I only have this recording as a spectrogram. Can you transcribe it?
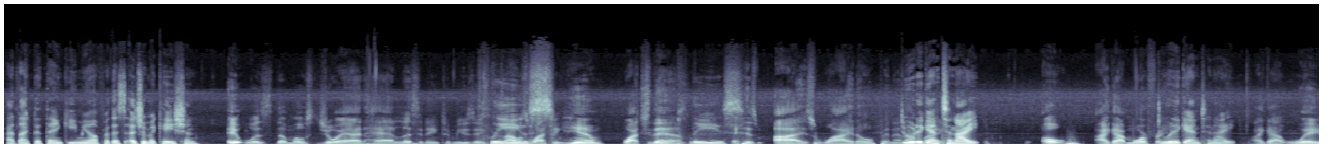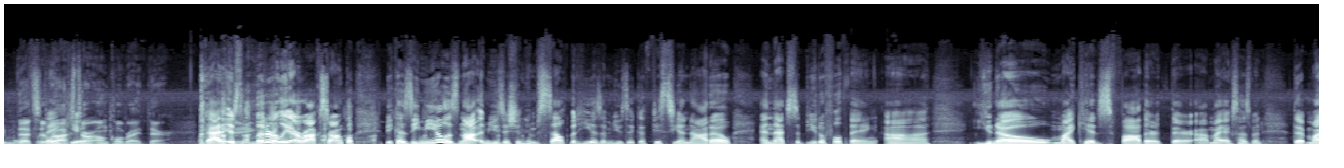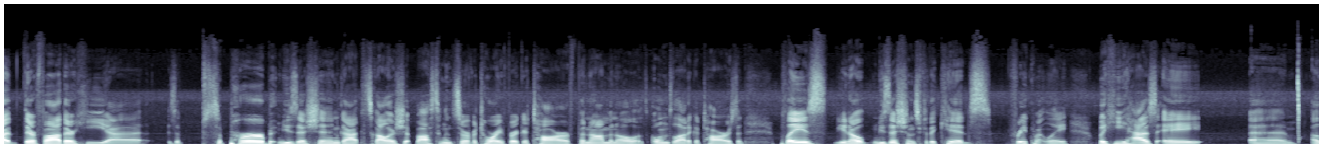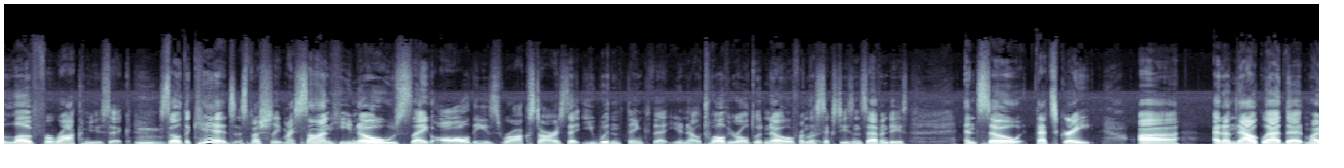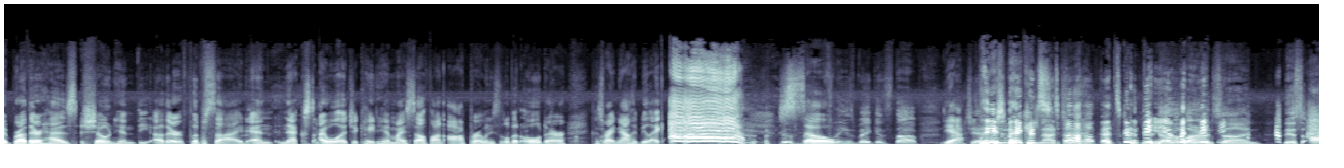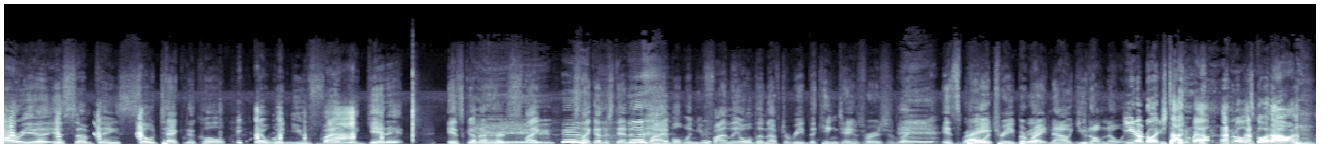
I'd like to thank Emil for this education. It was the most joy I'd had listening to music. 'cause I was watching him watch them. Please. And Please his eyes wide open. And do it I'm again like, tonight. Oh, I got more for you. Do you. it again tonight. I got way more. That's for a you. Rock you. star uncle right there. That is There you go. literally a rock star uncle because Emil is not a musician himself, but he is a music aficionado, and that's the beautiful thing. Uh, you know, my kid's father, their uh, my ex-husband, that my their father, he uh, is a superb musician, got scholarship Boston Conservatory for guitar, phenomenal, owns a lot of guitars, and plays you know musicians for the kids frequently. But he has a um, a love for rock music. Mm. So the kids, especially my son, he knows like all these rock stars that you wouldn't think that you know 12 year old would know from Right. the 60s and 70s, and so that's great. Uh, and I'm now glad that my brother has shown him the other flip side. And next, I will educate him myself on opera when he's a little bit older, because right now he'd be like, ah. So please make it stop. yeah, please make it Not stop. yet. That's gonna be You're gonna learn, son. This aria is something so technical that when you finally get it, it's gonna hurt. It's like it's like understanding the Bible when you're finally old enough to read the King James version. Like it's Right? poetry, but Right. right now you don't know it. You don't know what you're talking about. You don't know what's going on.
